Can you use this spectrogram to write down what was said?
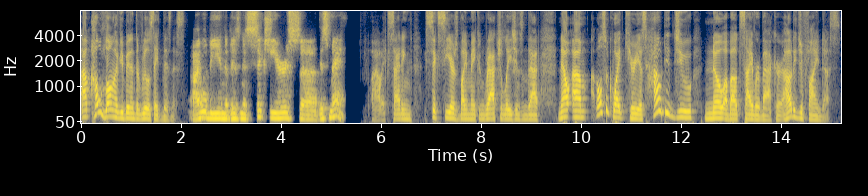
Um, how long have you been in the real estate business? I will be in the business six years uh, this May. Wow, exciting. Six years by May. Congratulations on that. Now, um, I'm also quite curious. How did you know about Cyberbacker? How did you find us?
